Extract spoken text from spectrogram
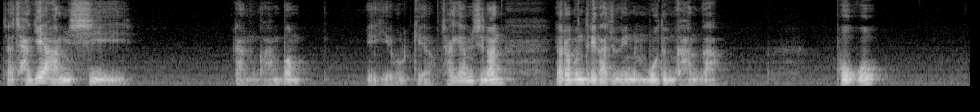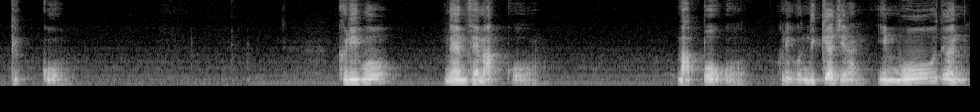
자, 자기 암시라는 거 한번 얘기해 볼게요. 자기 암시는 여러분들이 가지고 있는 모든 감각, 보고, 듣고, 그리고 냄새 맡고, 맛보고, 그리고 느껴지는 이 모든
